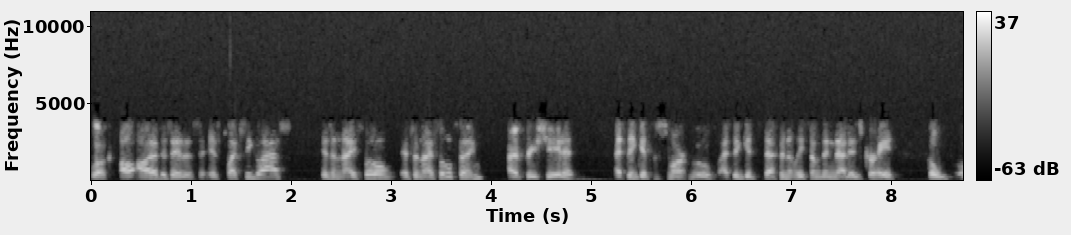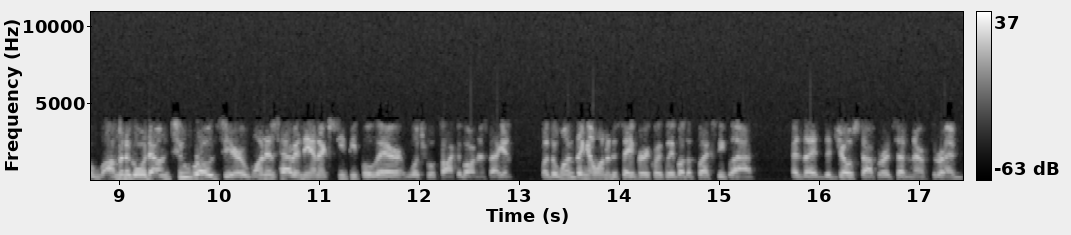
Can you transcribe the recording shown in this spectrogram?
Look, I'll, I'll have to say this: is plexiglass is a nice little, it's a nice little thing. I appreciate it. I think it's a smart move. I think it's definitely something that is great. So I'm going to go down two roads here. One is having the NXT people there, which we'll talk about in a second. But the one thing I wanted to say very quickly about the plexiglass, as I, the Joe Stopper had said in our thread,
